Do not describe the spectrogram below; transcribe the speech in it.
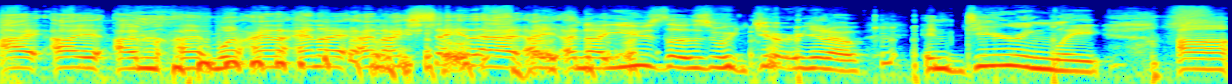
I, I, I'm, I, when, and, and I, and I say that, I, and I use those, you know, endearingly. Uh,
